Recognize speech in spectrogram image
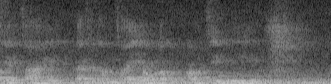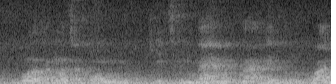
เสียใจ และจะทำใจยอมรับความจริงนี้ พวกเราทั้งหมดจะคง คิดถึงแม่มากๆในทุกๆวัน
